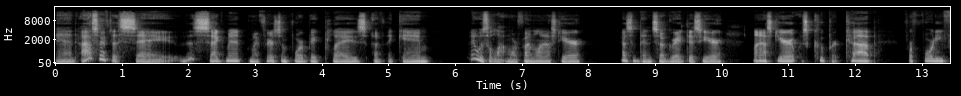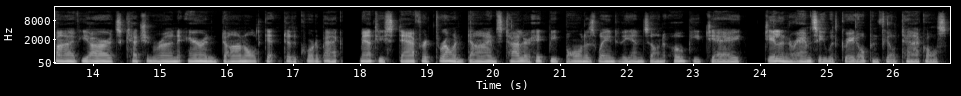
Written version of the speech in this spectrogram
And I also have to say, this segment, my fearsome four big plays of the game, it was a lot more fun last year. Hasn't been so great this year. Last year it was Cooper Kupp for 45 yards, catch and run. Aaron Donald getting to the quarterback, Matthew Stafford throwing dimes, Tyler Higbee bowling his way into the end zone, OBJ, Jalen Ramsey with great open field tackles.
